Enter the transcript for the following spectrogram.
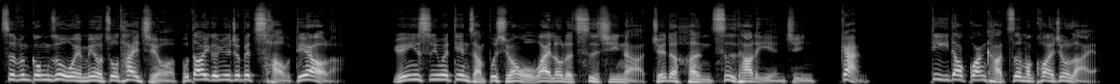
这份工作我也没有做太久，不到一个月就被炒掉了。原因是因为店长不喜欢我外露的刺青啊，觉得很刺他的眼睛。干，第一道关卡这么快就来啊！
